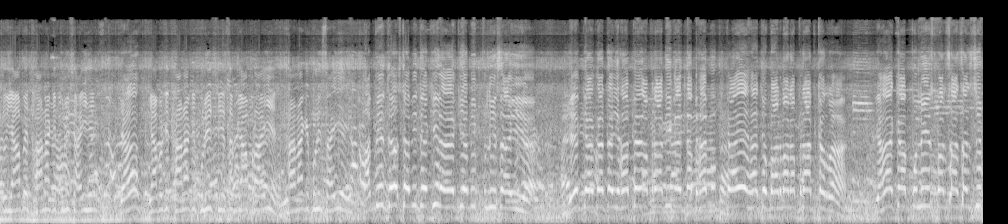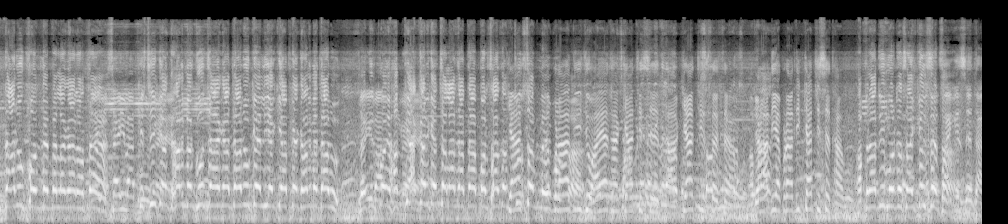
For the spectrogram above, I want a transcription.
तो यहाँ पे थाना की पुलिस आई है? क्या? यहाँ पर थाना की पुलिस ये सब यहाँ पर आई है? थाना की पुलिस आई है? अभी जस्ट अभी देख ही रहे की अभी पुलिस आई है। ये क्या कहते हैं यहाँ पे अपराधी का इतना भयमुक्त काहे है जो बार बार अपराध कर रहा है? यहाँ का पुलिस प्रशासन सिर्फ़ दारू खोजने पे लगा रहता है। किसी के घर में घुस जाएगा दारू के लिए कि आपके घर में दारू। लेकिन कोई हत्या करके चला जाता है प्रशासन क्या सब नहीं अपराधी जो आया था क्या चीज़ से था क्या चीज़ से था? अपराधी अपराधी क्या चीज़ से था वो? अपराधी मोटरसाइकिल से था।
